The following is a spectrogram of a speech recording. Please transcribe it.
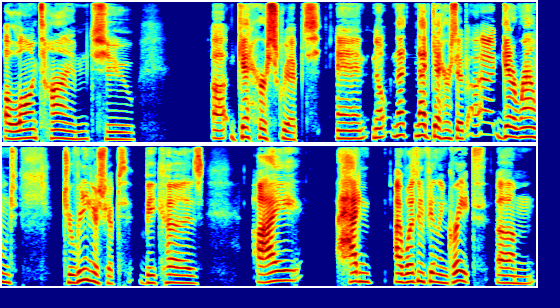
a long time to uh, get her script and no, not not get her script, uh, get around to reading her script because I hadn't, I wasn't feeling great um,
